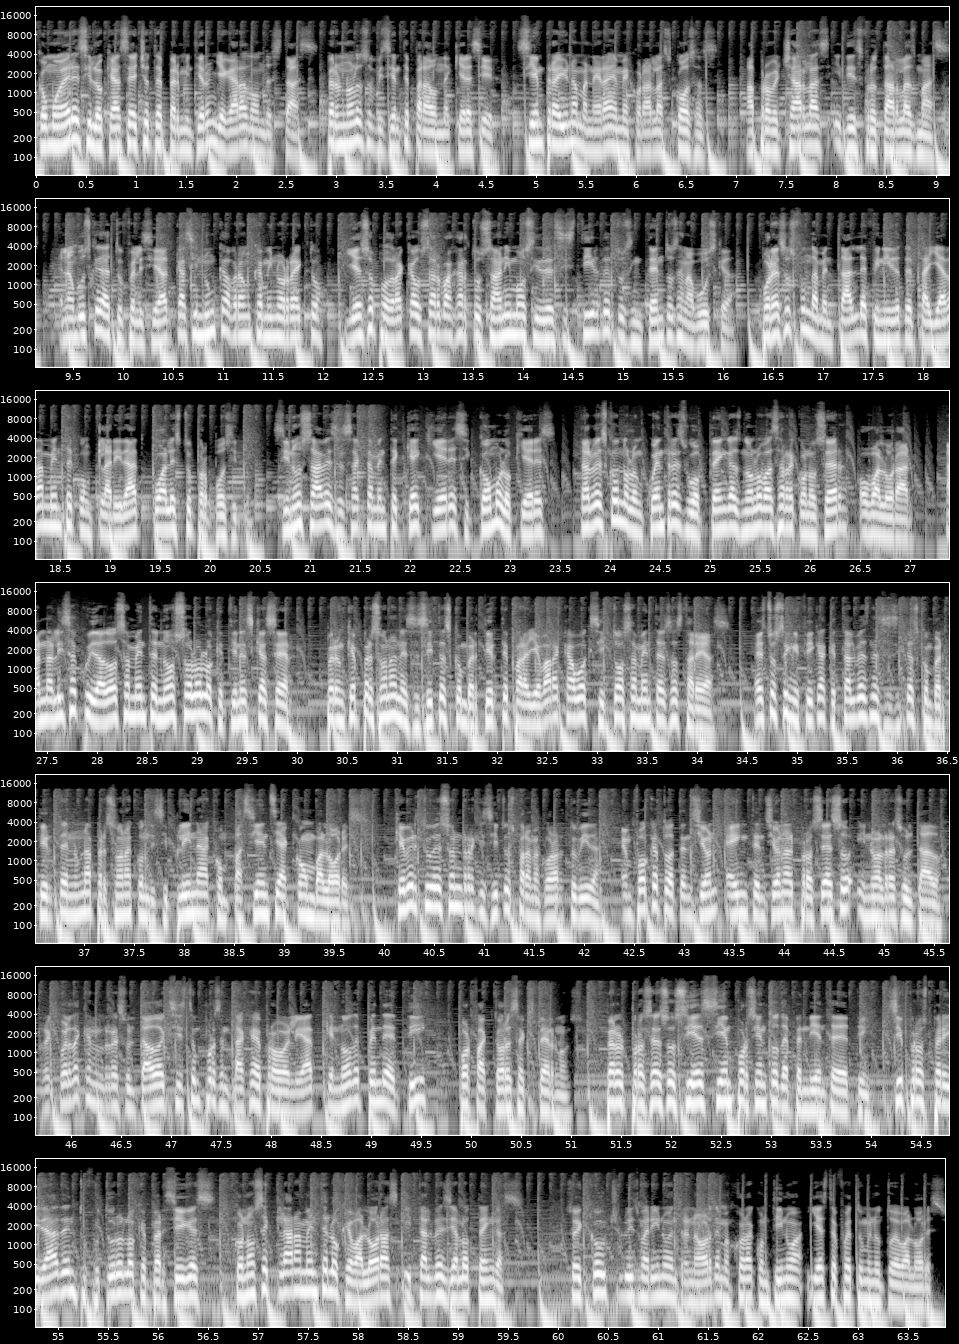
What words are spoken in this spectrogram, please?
Como eres y lo que has hecho te permitieron llegar a donde estás, pero no lo suficiente para donde quieres ir. Siempre hay una manera de mejorar las cosas, aprovecharlas y disfrutarlas más. En la búsqueda de tu felicidad casi nunca habrá un camino recto y eso podrá causar bajar tus ánimos y desistir de tus intentos en la búsqueda. Por eso es fundamental definir detalladamente con claridad cuál es tu propósito. Si no sabes exactamente qué quieres y cómo lo quieres, tal vez cuando lo encuentres o obtengas no lo vas a reconocer o valorar. Analiza cuidadosamente no solo lo que tienes que hacer, pero en qué persona necesitas convertirte para llevar a cabo exitosamente esas tareas. Esto significa que tal vez necesitas convertirte en una persona con disciplina, con paciencia, con valores. ¿Qué virtudes son requisitos para mejorar tu vida? Enfoca tu atención e intención al proceso y no al resultado. Recuerda que en el resultado existe un porcentaje de probabilidad que no depende de ti por factores externos. Pero el proceso sí es 100% dependiente de ti. Si prosperidad en tu futuro es lo que persigues, conoce claramente lo que valoras y tal vez ya lo tengas. Soy Coach Luis Marino, entrenador de mejora continua y este fue tu minuto de valores.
